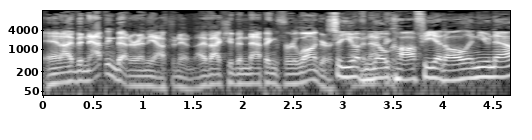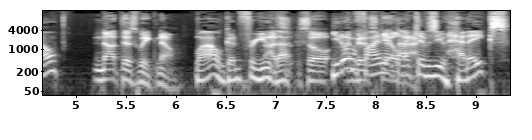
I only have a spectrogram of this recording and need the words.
and I've been napping better in the afternoon. I've actually been napping for longer. so you I've have no napping- coffee at all in you now? Not this week, no. Wow, good for you. Uh, that, so you don't gonna find that scale that back. gives you headaches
